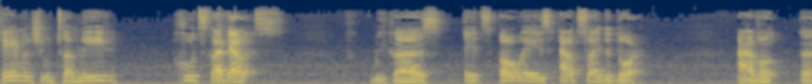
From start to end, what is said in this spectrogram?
And Shu Tamid Chutz Ladelis. Because it's always outside the door. Avo, uh,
